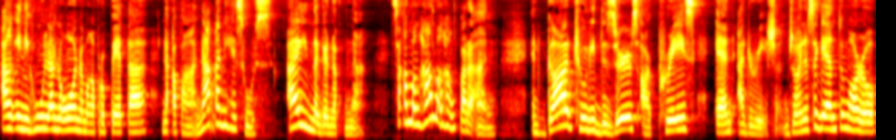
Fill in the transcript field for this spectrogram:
Ang inihula noon ng mga propeta na kapanganakan ni Jesus ay naganap na sa kamanghamanghang paraan. And God truly deserves our praise and adoration. Join us again tomorrow.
